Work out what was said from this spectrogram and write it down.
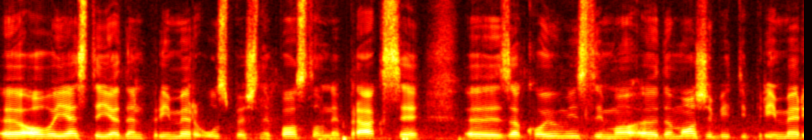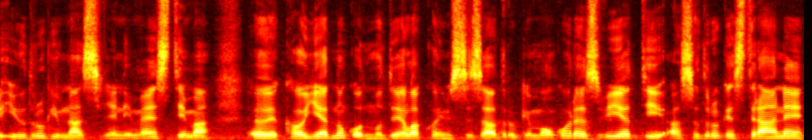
e, ovo jeste jedan primer uspešne poslovne prakse e, za koju mislimo da može biti primer i u drugim naseljenim mestima kao jednog od modela kojim se zadruge mogu razvijati, a sa druge strane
